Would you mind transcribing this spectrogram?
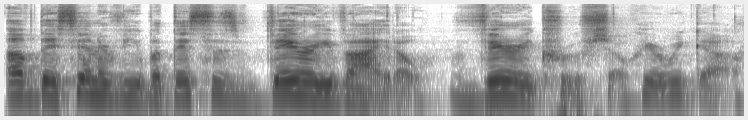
of this interview, but this is very vital, very crucial. Here we go.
